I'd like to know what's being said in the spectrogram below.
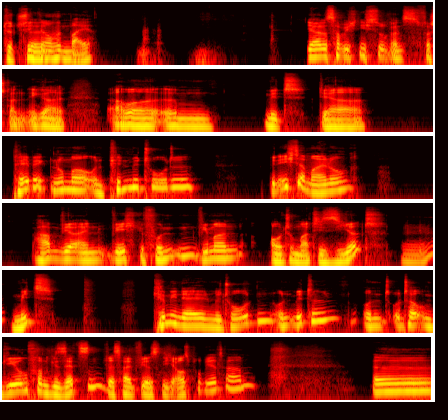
das steht ähm, ja noch mit bei. Ja, das habe ich nicht so ganz verstanden, egal. Aber ähm, mit der Payback-Nummer und PIN-Methode bin ich der Meinung, haben wir einen Weg gefunden, wie man automatisiert mhm. mit kriminellen Methoden und Mitteln und unter Umgehung von Gesetzen, weshalb wir es nicht ausprobiert haben, äh,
